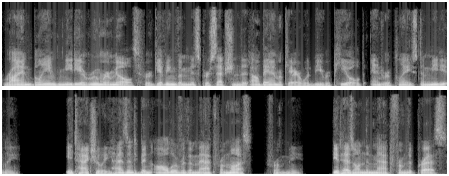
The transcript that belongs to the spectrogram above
Ryan blamed media rumor mills for giving the misperception that Obamacare would be repealed and replaced immediately. It actually hasn't been all over the map from us, from me. It has on the map from the press,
